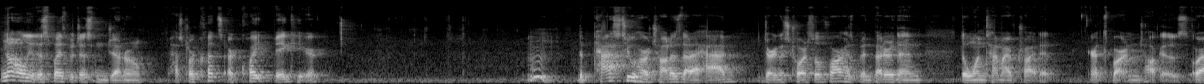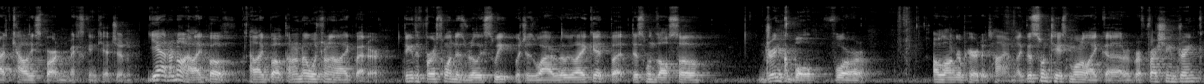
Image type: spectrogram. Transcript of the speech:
Not only this place, but just in general. Pastor cuts are quite big here. Mmm. The past two horchatas that I had during this tour so far has been better than the one time I've tried it at Spartan Tacos or at Cali Spartan Mexican Kitchen. Yeah, I don't know. I like both. I like both. I don't know which one I like better. I think the first one is really sweet, which is why I really like it, but this one's also drinkable for a longer period of time. Like this one tastes more like a refreshing drink,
